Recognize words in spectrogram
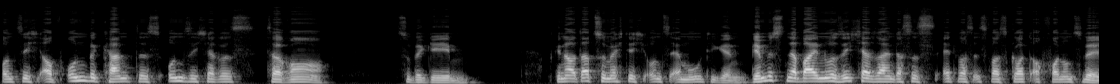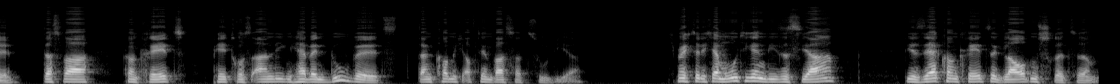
und sich auf unbekanntes, unsicheres Terrain zu begeben. Genau dazu möchte ich uns ermutigen. Wir müssen dabei nur sicher sein, dass es etwas ist, was Gott auch von uns will. Das war konkret Petrus Anliegen. Herr, wenn du willst, dann komme ich auf dem Wasser zu dir. Ich möchte dich ermutigen, dieses Jahr dir sehr konkrete Glaubensschritte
